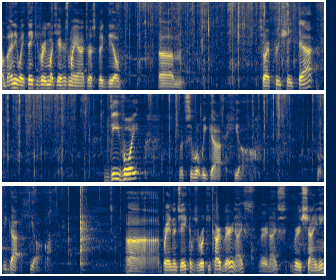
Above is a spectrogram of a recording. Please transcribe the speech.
Um, but anyway, thank you very much. Yeah, here's my address. Big deal. Um, so I appreciate that. Devoit. Let's see what we got here. What we got here. Uh, Brandon Jacobs, rookie card. Very nice. Very nice. Very shiny.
